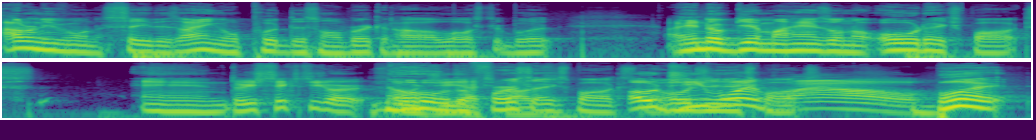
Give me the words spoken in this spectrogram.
I don't even want to say this. I ain't gonna put this on record how I lost it, but I ended up getting my hands on the old Xbox, and 360 or no, OG the Xbox? first Xbox. the OG, one. Xbox. Wow. But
